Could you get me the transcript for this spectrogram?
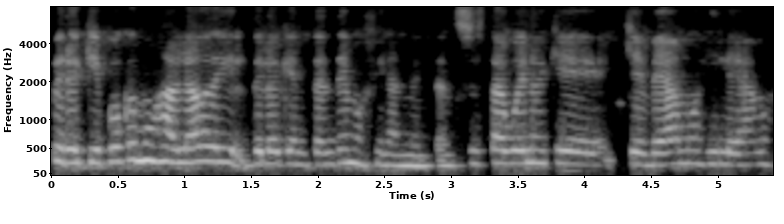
pero que poco hemos hablado de, de lo que entendemos finalmente. Entonces está bueno que, que veamos y leamos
